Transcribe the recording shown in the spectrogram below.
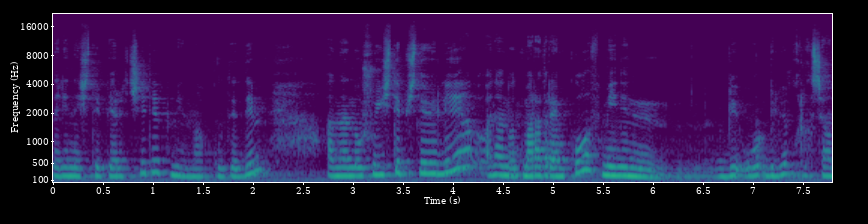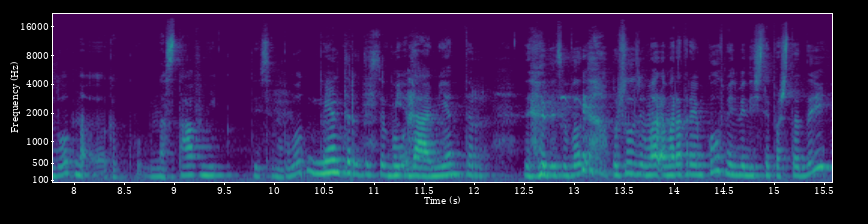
Дарина иштеп бергичи деп мен макул дедим. Анан ушу иштеп иштеп эле анан вот марат райымкулов менин билбейм кыргызча болот как наставник десем болот. Ментор десе болот. да ментор десе болот. Ушул марат райымкулов мени менен иштеп баштады.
